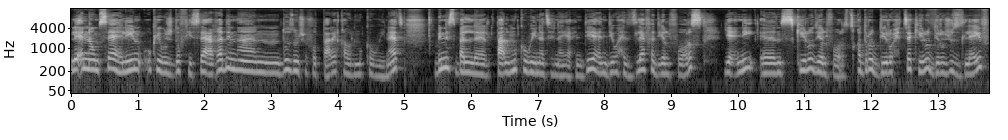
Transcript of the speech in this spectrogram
لأنهم ساهلين وكيوجدوا في ساعة. غادي ندوزو نشوفوا الطريقة والمكونات. بالنسبة للمكونات هنايا عندي عندي واحد زلافة ديال الفورص يعني آه، نص كيلو ديال الفورص تقدروا ديروا حتى كيلو ديروا جوج زلايف.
